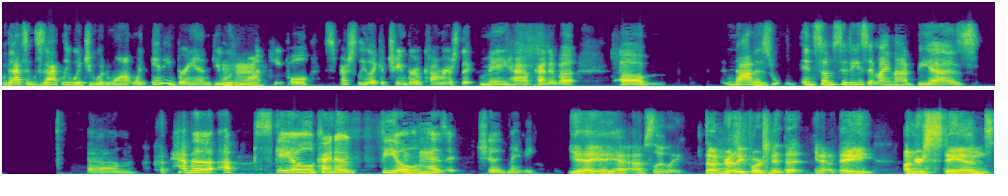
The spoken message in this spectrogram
that's exactly what you would want with any brand. You would Mhm. want people, especially like a chamber of commerce, that may have kind of a um, not as in some cities it might not be as um, have a upscale kind of feel Mhm. as it should maybe. Yeah, yeah, yeah, absolutely. So I'm really fortunate that, you know, they understand,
